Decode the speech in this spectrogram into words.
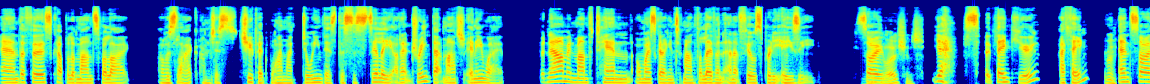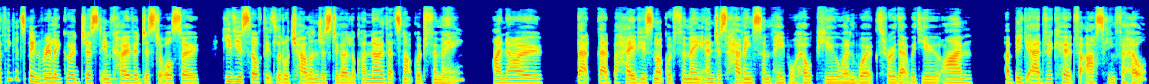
And the first couple of months were like, I was like, I'm just stupid. Why am I doing this? This is silly. I don't drink that much anyway. But now I'm in month 10, almost going into month 11, and it feels pretty easy. So, Congratulations. Yeah. So thank you. I think. Mm. And so I think it's been really good just in COVID just to also give yourself these little challenges to go, look, I know that's not good for me. I know that that behavior is not good for me. And just having some people help you and work through that with you. I'm a big advocate for asking for help.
